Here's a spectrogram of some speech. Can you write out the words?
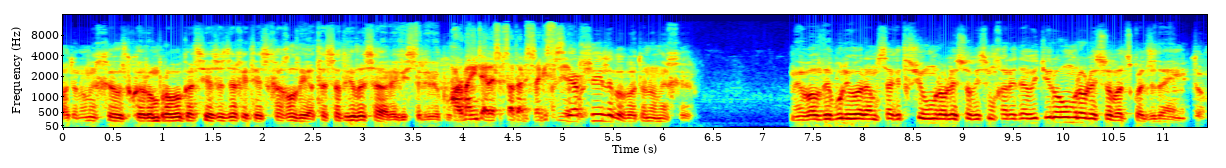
ბატონო მიხეილ, თქვენ რომ პროვოკაციას ეძახით, ეს ხალხი 1000 ადგილასაა რეგისტრირებული. არ მაინტერესებს სადაც არ რეგისტრირებული. შეიძლება ბატონო მიხეილ. მე ვალდებული ვარ ამ საკითხში უმრავლესობის მხარე დავიჭირო უმრავლესობაც ყველს და იმიტომ.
